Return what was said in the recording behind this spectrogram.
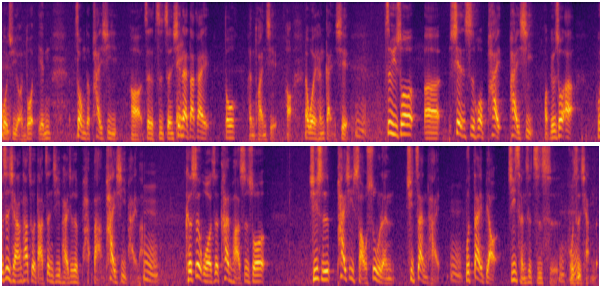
过去有很多严重的派系啊，这个之争，现在大概都很团结。好，那我也很感谢。嗯。至于说呃县市或派派系哦，比如说啊胡志强他除了打政绩牌就是派打派系牌嘛，嗯，可是我的看法是说，其实派系少数人去站台，嗯，不代表基层是支持胡志强的。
